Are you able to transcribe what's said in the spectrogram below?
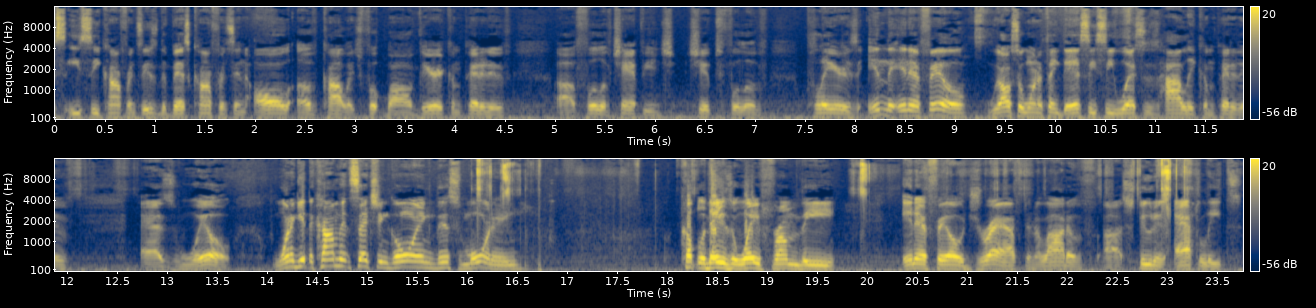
SEC conference is the best conference in all of college football. Very competitive, uh, full of championships, full of players in the NFL. We also want to think the SEC West is highly competitive as well. Want to get the comment section going this morning. Couple of days away from the NFL draft, and a lot of uh, student athletes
